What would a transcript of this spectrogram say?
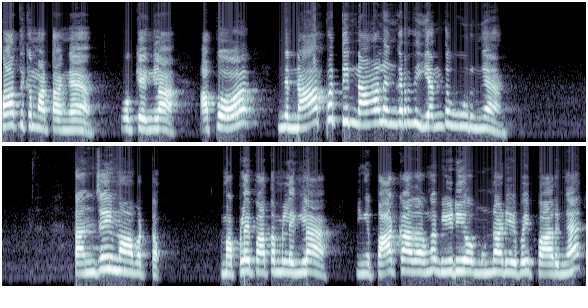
பார்த்துக்க மாட்டாங்க. ஓகேங்களா? அப்போ இந்த நாற்பத்தி நாலுங்கிறது எந்த ஊருங்க? தஞ்சை மாவட்டம். நம்ம அப்ளை பார்த்தோம் இல்லைங்களா? நீங்க பார்க்காதவங்க வீடியோ முன்னாடியே போய் பாருங்க.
